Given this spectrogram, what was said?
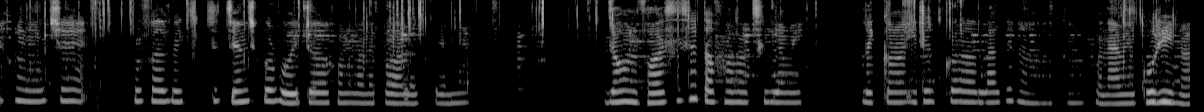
এখন হচ্ছে প্রোফাইল পিকচারটি চেঞ্জ করব, এটা এখন মানে করা লাগবে এমনি যখন ভয়েস আছে তখন হচ্ছে কি আমি লাইক কোনো এডিট করা লাগে না, তো মানে আমি করি না।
